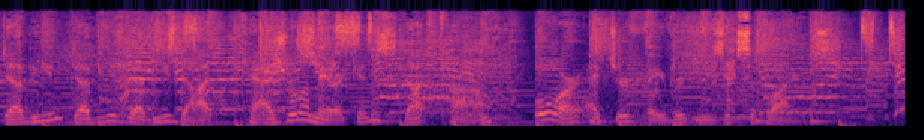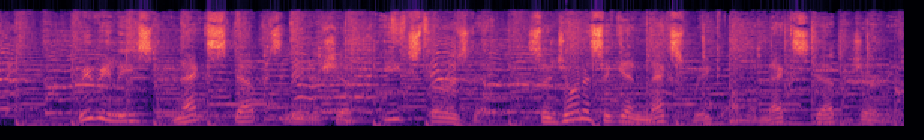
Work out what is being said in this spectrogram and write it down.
www.casualamericans.com or at your favorite music suppliers. We release Next Steps Leadership each Thursday, so join us again next week on the Next Step Journey,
